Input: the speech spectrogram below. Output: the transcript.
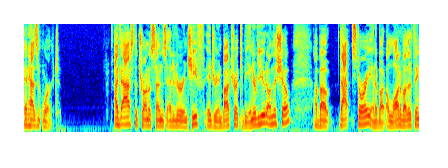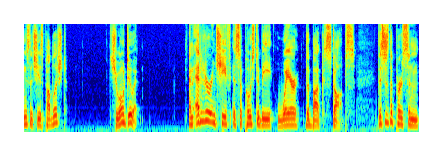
It hasn't worked. I've asked the Toronto Sun's editor in chief, Adrienne Batra, to be interviewed on this show about that story and about a lot of other things that she's published. She won't do it. An editor in chief is supposed to be where the buck stops. This is the person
